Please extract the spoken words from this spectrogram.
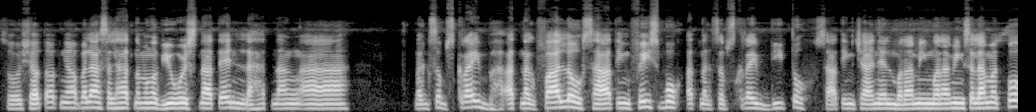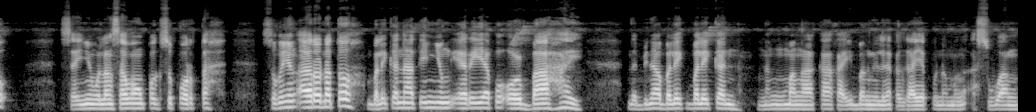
So shoutout nga pala sa lahat ng mga viewers natin, lahat ng ah, nag-subscribe at nag-follow sa ating Facebook at nag-subscribe dito sa ating channel. Maraming maraming salamat po sa inyong walang sawang pagsuporta. So ngayong araw na to, balikan natin yung area po or bahay na binabalik-balikan ng mga kakaibang nila na kagaya po ng mga aswang,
